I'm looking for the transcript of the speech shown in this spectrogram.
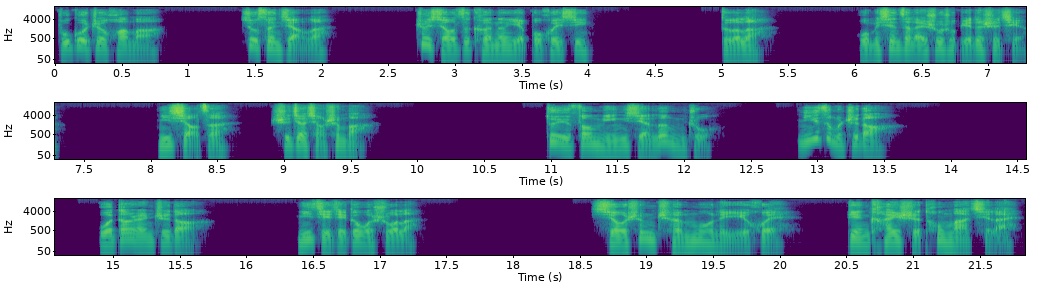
不过这话嘛，就算讲了，这小子可能也不会信。得了，我们现在来说说别的事情。你小子是叫小胜吧？对方明显愣住，你怎么知道？我当然知道。你姐姐跟我说了。小胜沉默了一会，便开始痛骂起来：“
